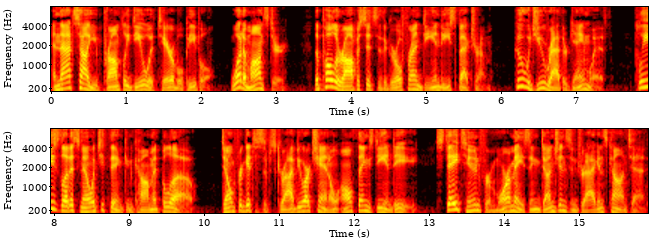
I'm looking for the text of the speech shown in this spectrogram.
And that's how you promptly deal with terrible people. What a monster. The polar opposites of the girlfriend D&D spectrum. Who would you rather game with? Please let us know what you think and comment below. Don't forget to subscribe to our channel, All Things D&D. Stay tuned for more amazing Dungeons & Dragons content.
